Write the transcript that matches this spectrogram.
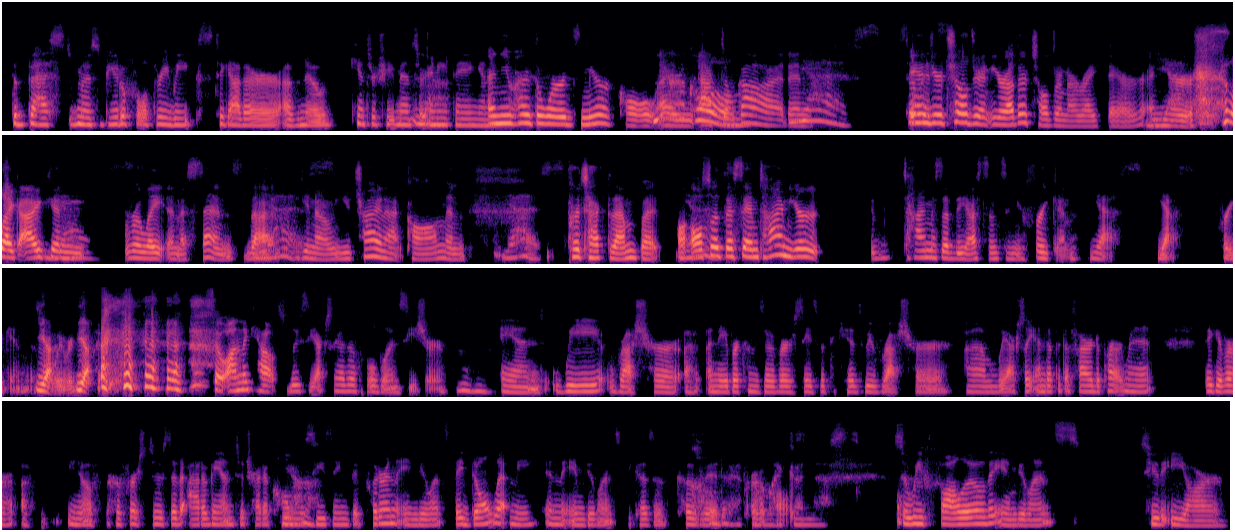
the best, most beautiful three weeks together of no cancer treatments or anything. And, and you heard the words miracle, miracle. and act of God. And yes. So and your children, your other children are right there. And you're like, I can relate in a sense that yes. you know you try and act calm and yes protect them but yes. also at the same time your time is of the essence and you're freaking yes yes freaking yeah we were doing. yeah so on the couch lucy actually has a full-blown seizure mm-hmm. and we rush her a, a, neighbor comes over stays with the kids we rush her um, we actually end up at the fire department they give her a, you know her first dose of Ativan to try to calm yeah. the seizing. They put her in the ambulance. They don't let me in the ambulance because of COVID, COVID. protocols. Oh my goodness. So we follow the ambulance to the ER.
